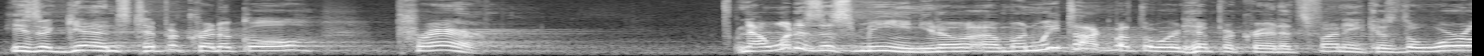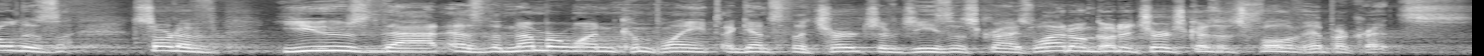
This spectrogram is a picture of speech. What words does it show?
He's against hypocritical prayer. Now, what does this mean? You know, uh, when we talk about the word hypocrite, it's funny because the world has sort of used that as the number one complaint against the church of Jesus Christ. Well, I don't go to church because it's full of hypocrites.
